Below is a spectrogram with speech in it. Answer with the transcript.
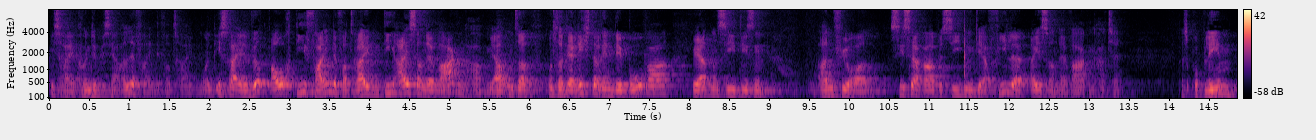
Israel konnte bisher alle Feinde vertreiben. Und Israel wird auch die Feinde vertreiben, die eiserne Wagen haben. Ja, unter, unter der Richterin Deborah werden sie diesen Anführer Sisera besiegen, der viele eiserne Wagen hatte. Das Problem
